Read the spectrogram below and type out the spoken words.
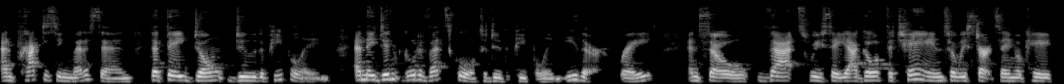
and practicing medicine that they don't do the peopling. And they didn't go to vet school to do the peopling either, right? And so that's where you say, yeah, go up the chain. So we start saying, okay,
